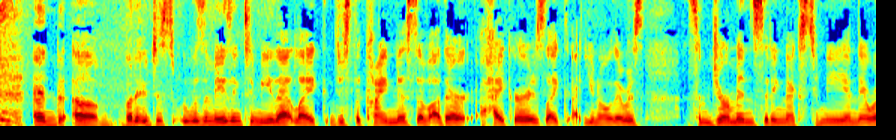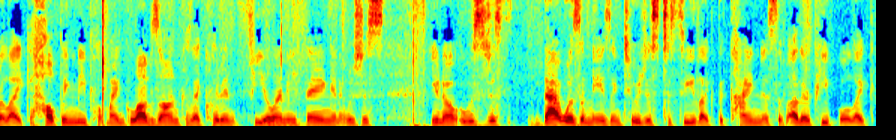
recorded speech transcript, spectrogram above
and um but it just it was amazing to me that like just the kindness of other hikers, like you know, there was some Germans sitting next to me and they were like helping me put my gloves on because I couldn't feel anything. And it was just, you know, it was just, that was amazing too, just to see like the kindness of other people. Like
